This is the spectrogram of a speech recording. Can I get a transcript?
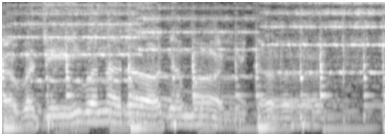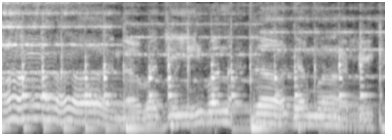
నవజీవన రాగమాలిక జీవన నవజీవన రాగమాలిక.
